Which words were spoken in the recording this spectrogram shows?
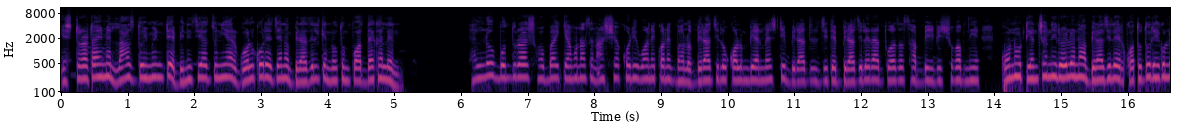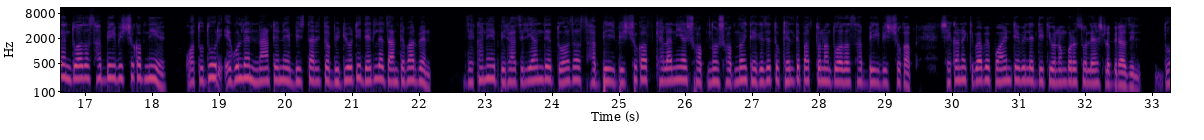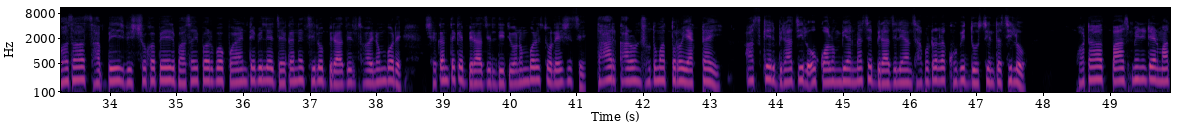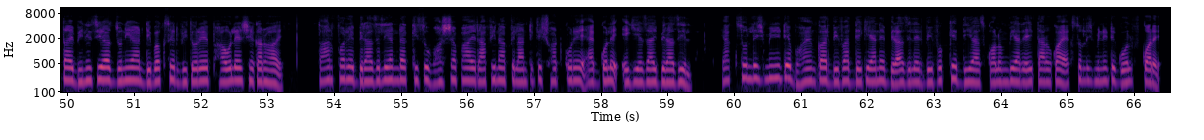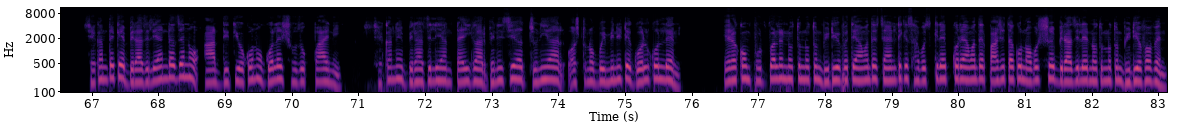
Extra টাইমের last দুই মিনিটে ভিনিসিয়াস জুনিয়র গোল করে যেন ব্রাজিলকে নতুন পথ দেখালেন। হ্যালো বন্ধুরা, সবাই কেমন আছেন? আশা করি অনেক অনেক ভালো। ব্রাজিল ও কলম্বিয়ার ম্যাচটি ব্রাজিল জিতে ব্রাজিলের আর দু বিশ্বকাপ নিয়ে কোনো টেনশনই রইল না। ব্রাজিলের কতদূর এগুলেন দু বিশ্বকাপ নিয়ে? কতদূর এগুলেন না টেনে বিস্তারিত ভিডিওটি দেখলে জানতে পারবেন। যেখানে ব্রাজিলিয়ানদের দু ছাব্বিশ বিশ্বকাপ খেলা নিয়ে স্বপ্ন, স্বপ্নই থেকে যেত, খেলতে পারতো না দু ছাব্বিশ বিশ্বকাপ। সেখানে কীভাবে পয়েন্ট টেবিলের দ্বিতীয় নম্বরে চলে আসলো ব্রাজিল? দু ছাব্বিশ বিশ্বকাপের বাছাই পর্ব পয়েন্ট টেবিলে যেখানে ছিল ব্রাজিল ছয় নম্বরে, সেখান থেকে ব্রাজিল দ্বিতীয় নম্বরে চলে এসেছে। তার কারণ শুধুমাত্র একটাই, আজকের ব্রাজিল ও কলম্বিয়ার ম্যাচে ব্রাজিলিয়ান সাপোর্টাররা খুবই দুশ্চিন্তা ছিল। হঠাৎ পাঁচ মিনিটের মাথায় ভিনিসিয়াস জুনিয়র ডিবক্সের ভিতরে ফাউলের শিকার হয়। তারপরে ব্রাজিলিয়ানরা কিছু ভরসা পায় রাফিনা পেনাল্টিতে শট করে এক গোলে এগিয়ে যায় ব্রাজিল। একচল্লিশ মিনিটে ভয়ঙ্কর বিপদ ডেকে আনে ব্রাজিলের বিপক্ষে দিয়াস কলম্বিয়ার এই তারকা একচল্লিশ মিনিটে গোল করে। সেখান থেকে ব্রাজিলিয়ানরা যেন আর দ্বিতীয় কোনো গোলের সুযোগ পায়নি। সেখানে ব্রাজিলিয়ান টাইগার ভেনিসিয়াস জুনিয়র অষ্টানব্বই মিনিটে গোল করলেন। এরকম ফুটবলের নতুন নতুন ভিডিও পেতে আমাদের চ্যানেলটিকে সাবস্ক্রাইব করে আমাদের পাশে থাকুন। অবশ্যই ব্রাজিলের নতুন নতুন ভিডিও পাবেন।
